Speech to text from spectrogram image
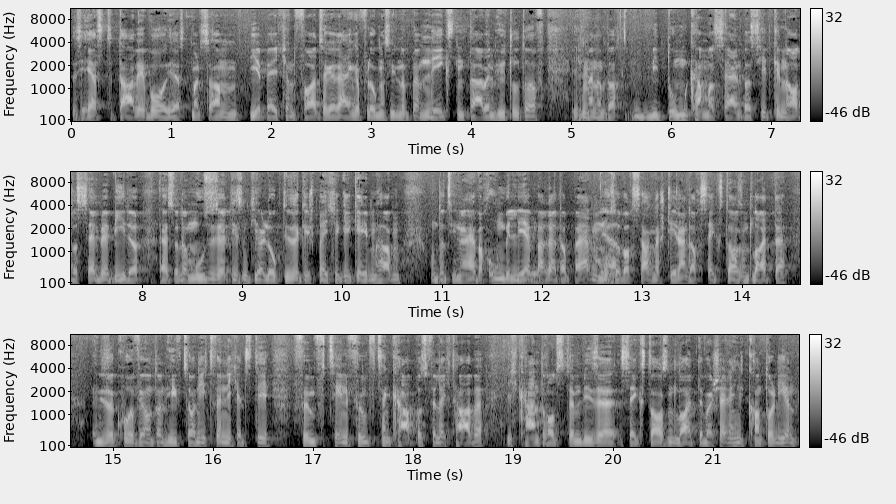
das erste Derby, wo erstmals am Bierbecher und Fahrzeuge reingeflogen sind. Und beim nächsten Derby in Hütteldorf, ich meine, dann dachte wie dumm kann man sein, passiert genau dasselbe wieder. Also da muss es ja diesen Dialog, diese Gespräche gegeben haben. Und da sind dann einfach Unbelehrbare dabei. Man ja. muss aber auch sagen, da stehen halt auch 6000 Leute in dieser Kurve. Und dann hilft es auch nicht, wenn ich jetzt die 15, 15 Kapos vielleicht habe. Ich kann trotzdem diese 6000 Leute wahrscheinlich nicht kontrollieren,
